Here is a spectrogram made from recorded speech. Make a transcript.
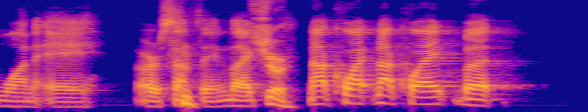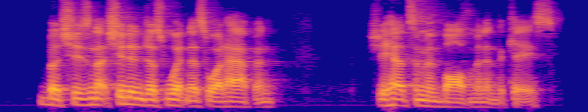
one A or something like Sure. not quite not quite, but but she's not she didn't just witness what happened. She had some involvement in the case.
